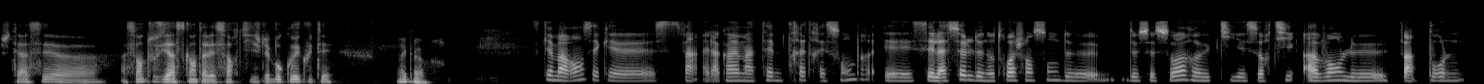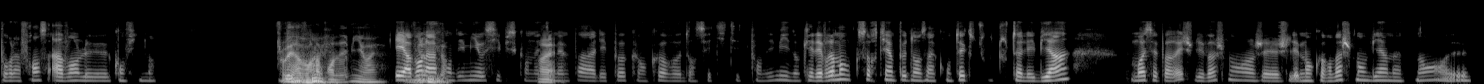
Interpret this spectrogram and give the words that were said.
j'étais assez, euh, assez enthousiaste quand elle est sortie. Je l'ai beaucoup écoutée. D'accord qui est marrant, c'est que, enfin, elle a quand même un thème très très sombre et c'est la seule de nos trois chansons de, de ce soir euh, qui est sortie avant le, enfin, pour, pour la France, avant le confinement. Oui, avant la pandémie, ouais. Et avant la pandémie aussi, puisqu'on n'était même pas à l'époque encore dans cette idée de pandémie. Donc elle est vraiment sortie un peu dans un contexte où tout allait bien. Moi, c'est pareil, je l'ai vachement, je, je l'aime encore vachement bien maintenant. Euh,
